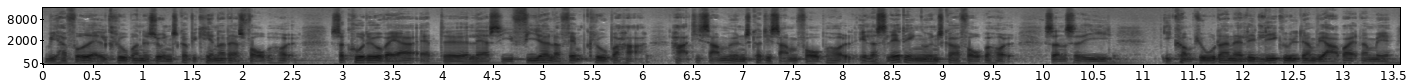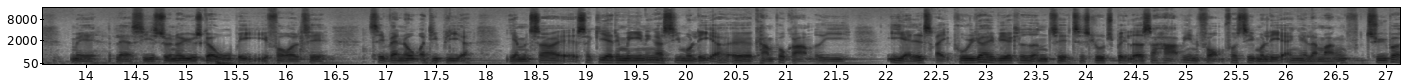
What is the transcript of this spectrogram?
vi har fået alle klubbernes ønsker, vi kender deres forbehold, så kunne det jo være, at øh, lad os sige, fire eller fem klubber har, har de samme ønsker, de samme forbehold, eller slet ingen ønsker og forbehold, sådan så i, i computeren er lidt ligegyldigt, om vi arbejder med, med lad os sige, Sønderjysk og OB i forhold til, til hvad nummer de bliver, jamen så, så giver det mening at simulere øh, kampprogrammet i, i alle tre puljer i virkeligheden til, til slutspillet, og så har vi en form for simulering, eller mange typer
